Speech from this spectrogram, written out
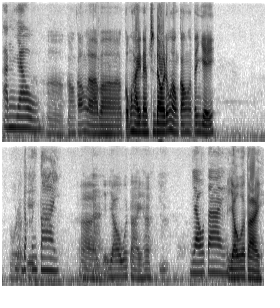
Anh Giàu à, con con là à, cũng hai anh em sinh đôi đúng không? Con tên gì? Hồ Chi. ăn tài. À, dâu với tài ha. Giàu Tài. Dâu với tài.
